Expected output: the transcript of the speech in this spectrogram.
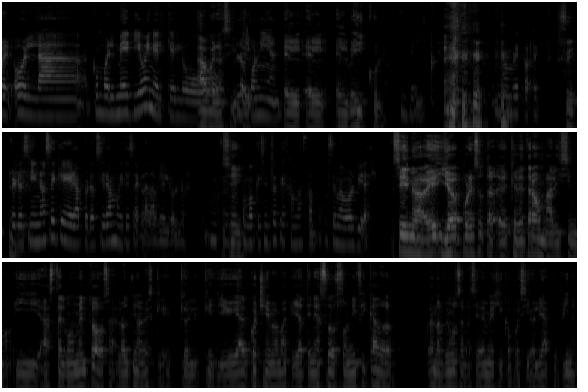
o- o la como el medio en el que lo, Ah, bueno, sí, lo el- ponían. el, el, el vehículo. El vehículo. un nombre correcto. Sí. Pero sí, no sé qué era, pero sí era muy desagradable el olor. Sí. Como que siento que jamás tampoco se me va a olvidar. Sí, no, eh, yo por eso tra- eh, quedé traumadísimo y hasta el momento, o sea, la última vez que, que, llegué al coche de mi mamá que ya tenía su ozonificador, cuando fuimos a la Ciudad de México, pues sí olía a pepino.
